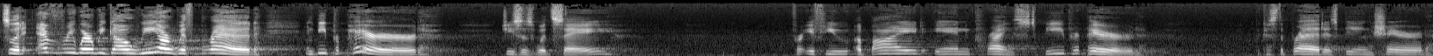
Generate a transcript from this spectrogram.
so that everywhere we go, we are with bread and be prepared, Jesus would say. For if you abide in Christ, be prepared because the bread is being shared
